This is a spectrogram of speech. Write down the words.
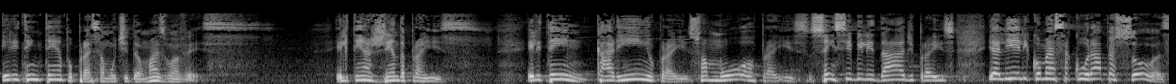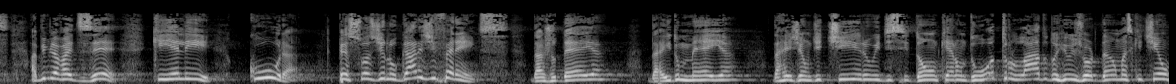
Ele tem tempo para essa multidão, mais uma vez. Ele tem agenda para isso. Ele tem carinho para isso, amor para isso, sensibilidade para isso. E ali ele começa a curar pessoas. A Bíblia vai dizer que ele cura pessoas de lugares diferentes, da Judéia, da Idumeia, da região de Tiro e de Sidom, que eram do outro lado do rio Jordão, mas que tinham,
